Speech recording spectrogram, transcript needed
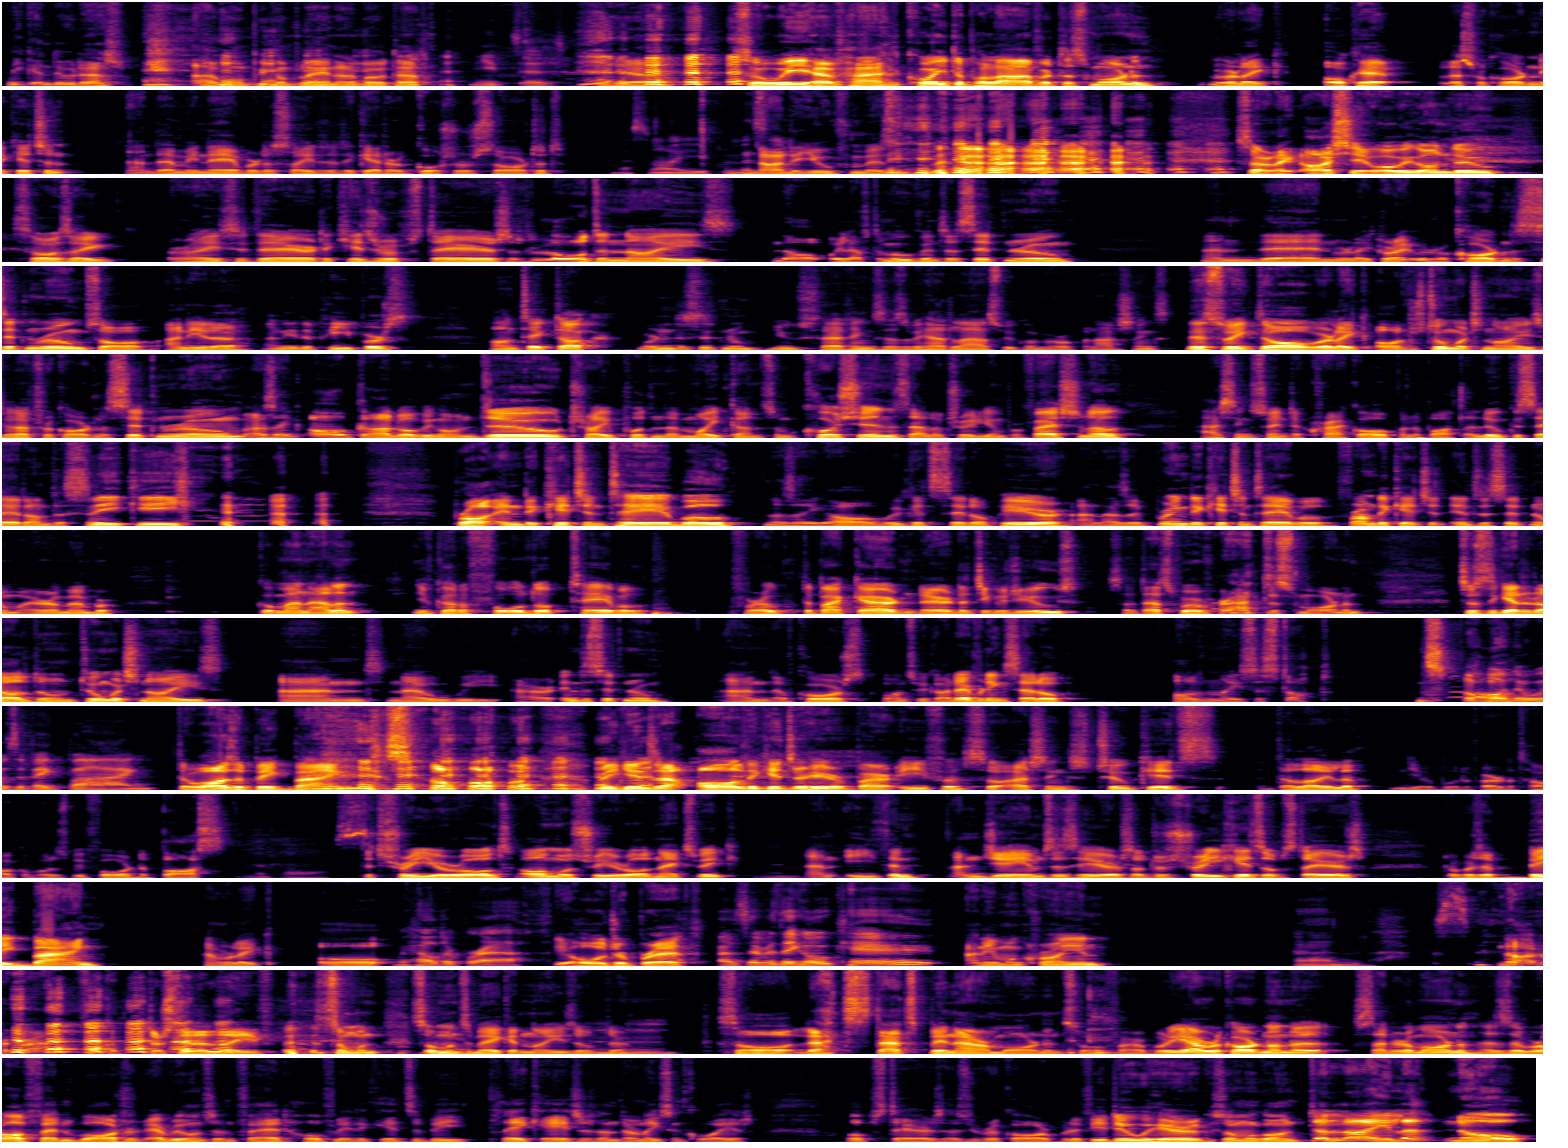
You can do that. I won't be complaining about that. you did. Yeah. So we have had quite a palaver this morning. We're like, okay, let's record in the kitchen. And then my neighbour decided to get her gutter sorted. That's not a euphemism. Not a euphemism. so we're like, oh shit, what are we gonna do? So I was like, right there, the kids are upstairs, there's loads of noise. No, we'll have to move into the sitting room. And then we're like, right, we're recording the sitting room. So I need a I need the peepers on TikTok. We're in the sitting room, new settings as we had last week when we were up in Ashlings. This week though, we're like, oh, there's too much noise. We'll have to record in the sitting room. I was like, oh god, what are we gonna do? Try putting the mic on some cushions. That looks really unprofessional. Ashling's trying to crack open a bottle of Lucozade on the sneaky. Brought in the kitchen table. I was like, oh, we could sit up here. And as I bring the kitchen table from the kitchen into the sitting room, I remember, good man, Alan, you've got a fold up table for out the back garden there that you could use. So that's where we're at this morning, just to get it all done. Too much noise. And now we are in the sitting room. And of course, once we got everything set up, all the noise has stopped. So Oh, there was a big bang. there was a big bang. So we get into that. All the kids are here, bar Aoife. So Ashling's two kids, Delilah, you would have heard her talk about us before, the boss, The boss. the three year old, almost three year old next week, Mhm. and Ethan and James is here. So there's three kids upstairs. There was a big bang, and we're like, oh, We held our breath. you hold your breath. Is everything okay? Anyone crying? And relax. No, they're grand. They're still alive. Someone, someone's making noise up there. Mhm. So that's that's been our morning so far. But we are recording on a Saturday morning. As we're all fed and watered. Everyone's been fed. Hopefully the kids will be placated and they're nice and quiet upstairs as we record. But if you do hear someone going, Delilah, no,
